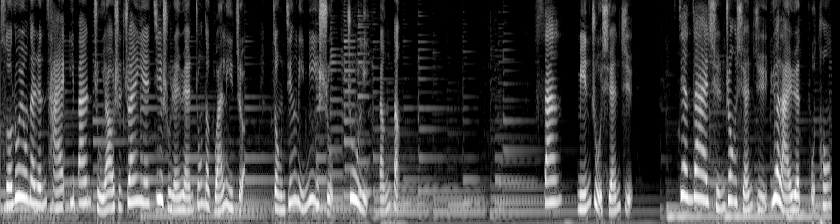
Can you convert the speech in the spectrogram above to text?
所录用的人才一般主要是专业技术人员中的管理者、总经理秘书、助理等等。三、民主选举。现在群众选举越来越普通，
